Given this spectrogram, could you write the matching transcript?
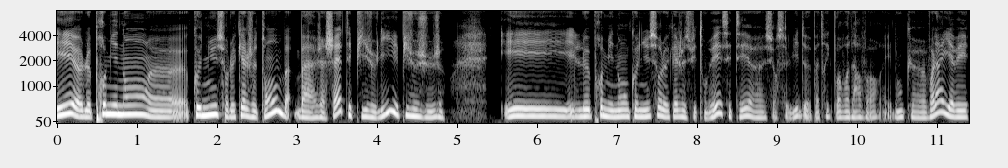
Et le premier nom connu sur lequel je tombe, bah j'achète, et puis je lis, et puis je juge. Et le premier nom connu sur lequel je suis tombée, c'était euh, sur celui de Patrick Poivre d'Arvor. Et donc euh, voilà, il y, avait,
